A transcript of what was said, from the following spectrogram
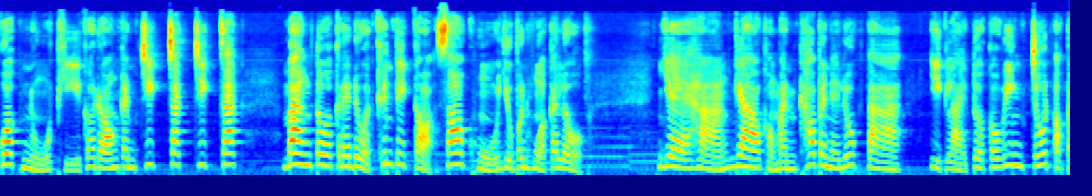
พวกหนูผีก็ร้องกันจิกจักจิกจัก บางตัวกระโดดขึ้นไปเกาะซอกหูอยู่บนหัวกะโหลก แย่หางยาวของมันเข้าไปในลูกตา อีกหลายตัวก็วิ่งจุดออกไป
